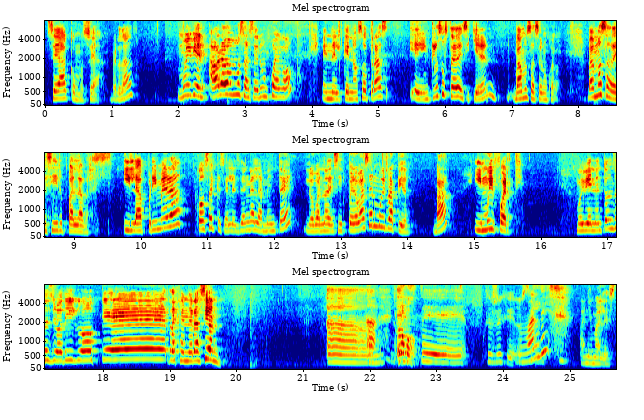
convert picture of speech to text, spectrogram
sea como sea, ¿verdad? Muy bien, ahora vamos a hacer un juego en el que nosotras, e incluso ustedes si quieren, vamos a hacer un juego. Vamos a decir palabras. Y la primera cosa que se les venga a la mente lo van a decir, pero va a ser muy rápido, ¿va? Y muy fuerte. Muy bien, entonces yo digo que regeneración. Ah, este, ¿Animales? Animales.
